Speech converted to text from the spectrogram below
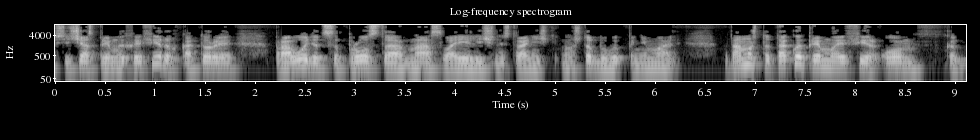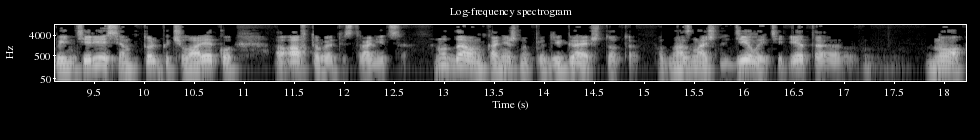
сейчас прямых эфиров, которые проводятся просто на своей личной страничке. Ну, чтобы вы понимали. Потому что такой прямой эфир, он как бы интересен только человеку, а, автору этой страницы. Ну да, он, конечно, продвигает что-то. Однозначно, делайте это. Но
